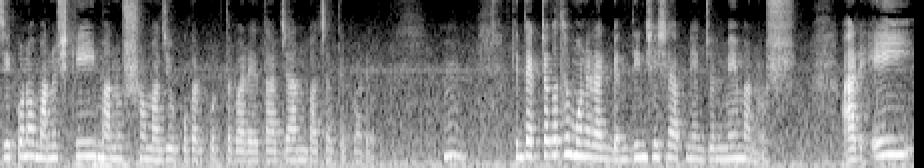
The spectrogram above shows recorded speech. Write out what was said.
যে কোনো মানুষকেই মানুষ সমাজে উপকার করতে পারে, তার যান বাঁচাতে পারে। হুম? কিন্তু একটা কথা মনে রাখবেন, দিন শেষে আপনি একজন মেয়ে মানুষ। আর এই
